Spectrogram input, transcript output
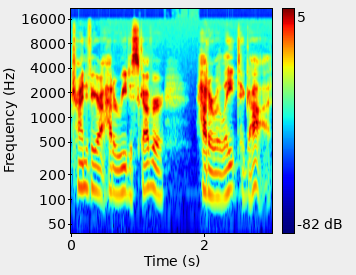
trying to figure out how to rediscover how to relate to God.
